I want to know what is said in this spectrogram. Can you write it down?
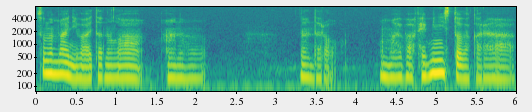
その前に言われたのがあのなんだろう。お前はフェミニストだから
